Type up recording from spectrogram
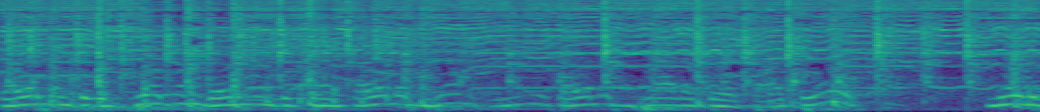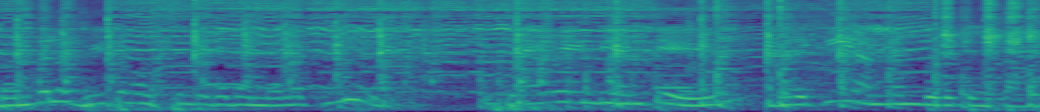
గవర్నమెంట్ ఉద్యోగం గవర్నమెంట్ ఇచ్చిన సౌలభ్యం అన్ని సౌలభ్యాలతో పాటు మూడు వందల జీతం వస్తుంది కదా నెలకి. ఇప్పుడు ఏమైంది అంటే మనకి అన్నం పెడుతుంటాము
